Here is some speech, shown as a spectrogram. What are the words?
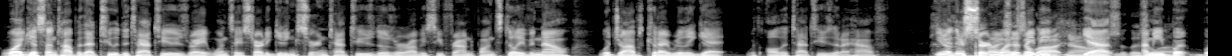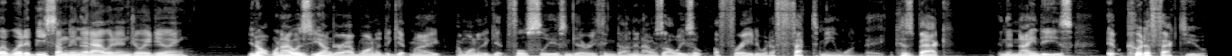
for Well, I me? guess on top of that too, the tattoos, right? Once I started getting certain tattoos, those are obviously frowned upon. Still, even now, what jobs could I really get with all the tattoos that I have? You know, there's certain ones There's a maybe. lot now. Yeah, There's- there's I a mean, but but would it be something that I would enjoy doing? You know, when I was younger, I wanted to get my I wanted to get full sleeves and get everything done, and I was always afraid it would affect me one day because back in the '90s, it could affect you.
